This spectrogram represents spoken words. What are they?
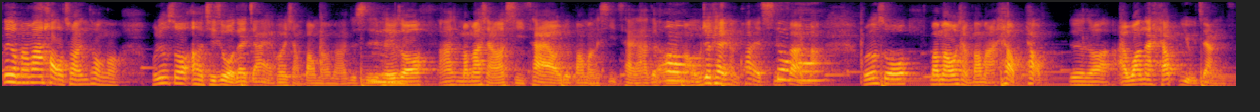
那个妈妈好传统哦。我就说啊，其实我在家也会想帮妈妈，就是比如说啊，妈妈想要洗菜啊，我就帮忙洗菜，她在旁边忙，我们就可以很快的吃饭嘛。我就说妈妈，我想帮忙，help help，就是说 I wanna help you 这样子。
